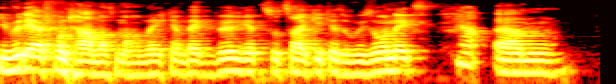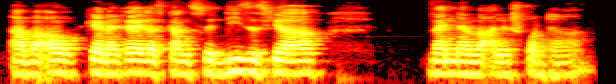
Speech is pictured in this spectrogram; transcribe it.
Ich würde eher spontan was machen, wenn ich dann weg will. Jetzt zur Zeit geht ja sowieso nichts. Ja. Ähm, aber auch generell das Ganze dieses Jahr, wenn dann wir alle spontan.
